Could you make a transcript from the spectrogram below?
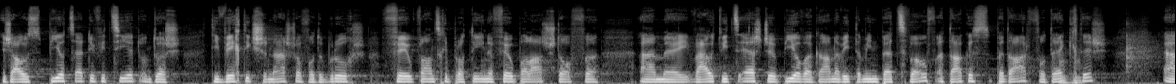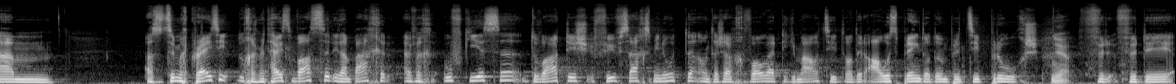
ist alles biozertifiziert und du hast die wichtigsten Nährstoffe, die du brauchst. Viel pflanzliche Proteine, viel Ballaststoffe. Ähm, wir haben weltweit das erste bio-vegane Vitamin B12, ein Tagesbedarf, der deckt ist. Ähm, also ziemlich crazy. Du kannst mit heißem Wasser in diesem Becher einfach aufgießen. Du wartest 5-6 Minuten und hast einfach eine vollwertige Mahlzeit, die dir alles bringt, was du im Prinzip brauchst, Ja. für, für dich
